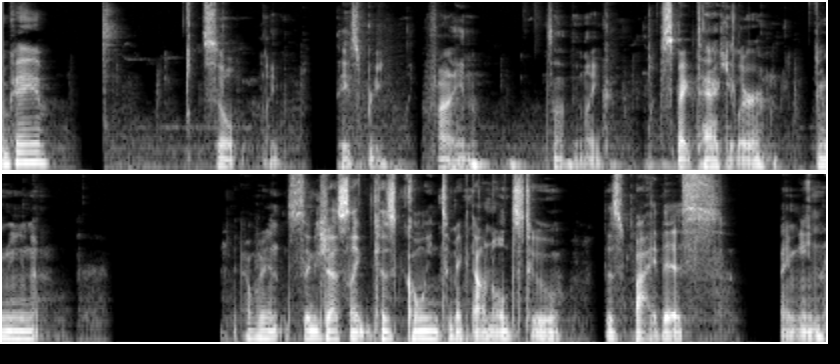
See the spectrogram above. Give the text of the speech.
Okay still like tastes pretty like, fine. It's nothing like spectacular. I mean, I wouldn't suggest like just going to McDonald's to just buy this. I mean,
